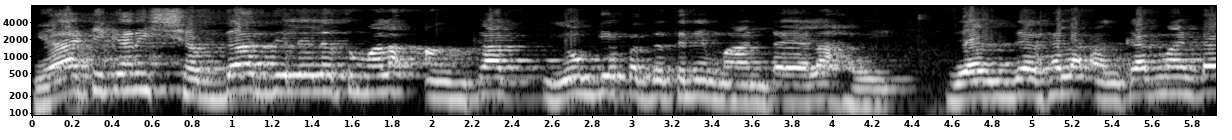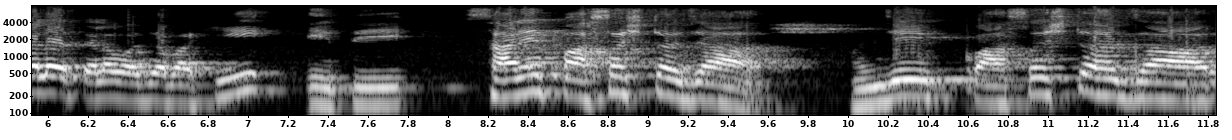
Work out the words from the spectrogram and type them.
या ठिकाणी शब्दात दिलेलं तुम्हाला अंकात योग्य पद्धतीने मांडता यायला हवे. ज्या विद्यार्थ्याला अंकात मांडता आलं त्याला वजाबाकी येते. साडे पासष्ट हजार म्हणजे पासष्ट हजार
